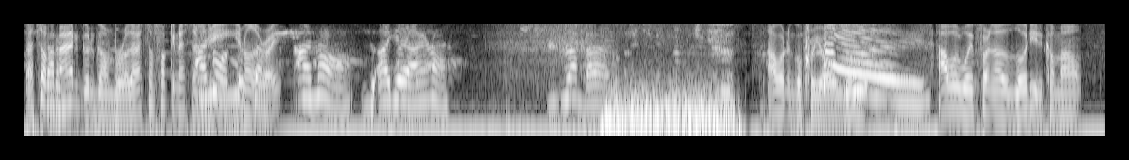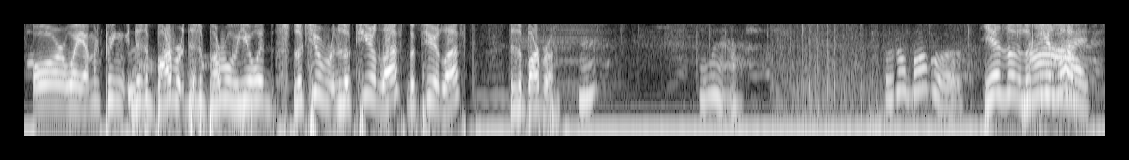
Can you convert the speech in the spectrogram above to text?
That's a Got him. mad good gun, bro. That's a fucking I SMG. know. you know that, right? I know. Uh, yeah, I know. It's not bad. I wouldn't go for your old loot. I would wait for another Lodi to come out. Or wait, I'm gonna bring. There's a barber. There's a barber over here. With look to your look to your left. Look to your left. There's a Barbara. Where? There's no. Yeah, look. Look to your left.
